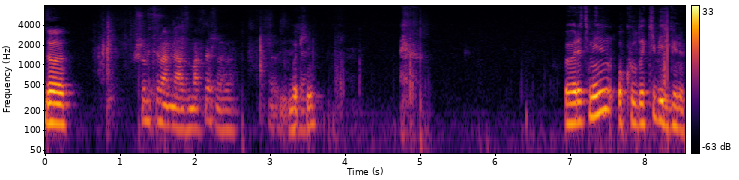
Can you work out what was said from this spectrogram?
mi? Şunu bitirmem lazım baksana bak. Bakayım. Öğretmenin okuldaki bir günü.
